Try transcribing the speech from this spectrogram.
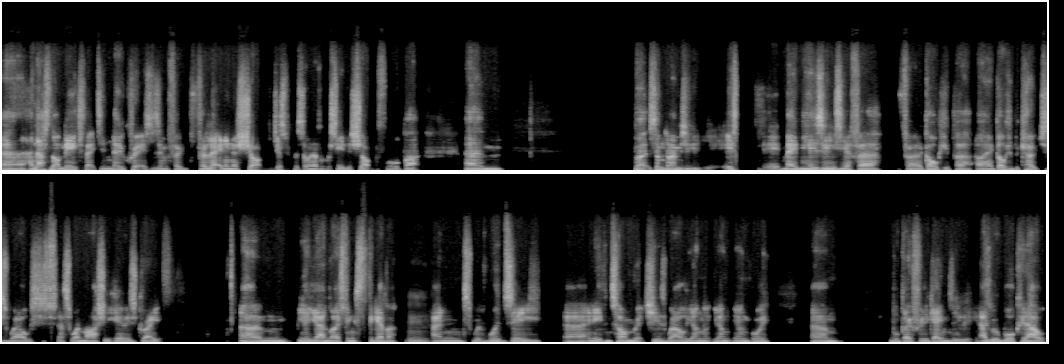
Uh, and that's not me expecting no criticism for for letting in a shot just because someone hasn't received a shot before. But um, but sometimes you, it's it made me as easier for for a goalkeeper, uh, a goalkeeper coach as well. Is, that's why Marshy here is great. Um, you know, you analyse things together, mm. and with Woodsy uh, and even Tom Ritchie as well, young young young boy. Um, we'll go through the games as we're walking out.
